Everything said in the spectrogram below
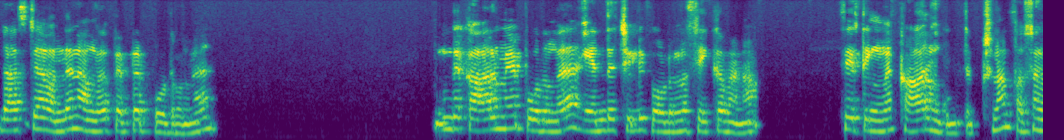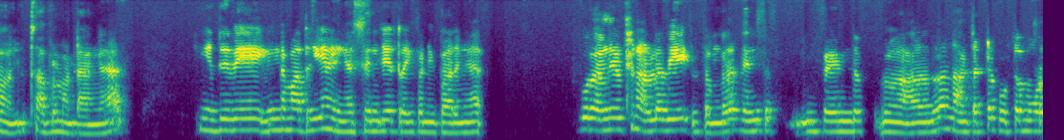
லாஸ்டா வந்து நாங்க பெப்பர் போடுறோங்க. இந்த காரமே போதுங்க. எந்த சில்லி பவுடரும் சேர்க்க வேணாம். சேர்த்தீங்கன்னா காரம் கொடுத்துச்சுன்னா பசங்க வந்து சாப்பிட மாட்டாங்க. இதுவே இந்த மாதிரியே நீங்க செஞ்சே ட்ரை பண்ணி பாருங்க. ஒரு அஞ்சு நிமிஷம் நல்லா வேகட்டுங்க. வெந்த இப்ப இந்த அதெல்லாம் நான் தட்டை போட்டு மூட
